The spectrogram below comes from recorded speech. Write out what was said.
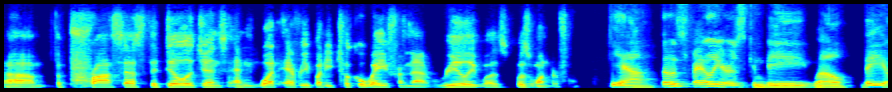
um, the process, the diligence, and what everybody took away from that really was was wonderful. Yeah, those failures can be well, they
